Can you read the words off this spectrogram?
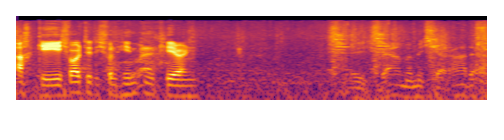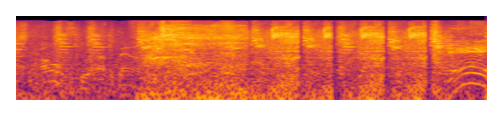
Ach geh, ich wollte dich von hinten killen. Ich wärme mich gerade erst auf, du Erbärmlich. Hey!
